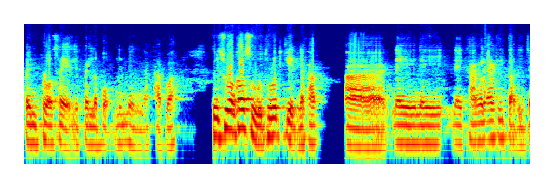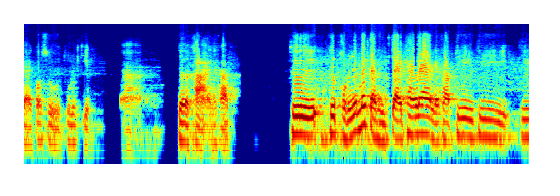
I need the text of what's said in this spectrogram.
เป็น process หรือเป็นระบบนิดนึงนะครับว่าคือช่วงเข้าสู่ธุรกิจนะครับในในในครั้งแรกที่ตัดสินใจเข้าสู่ธุรกิจเครือข่ายนะครับ คือคือผมยังไม่ตัดสินใจครั้งแรกนะครับที่ที่ที่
